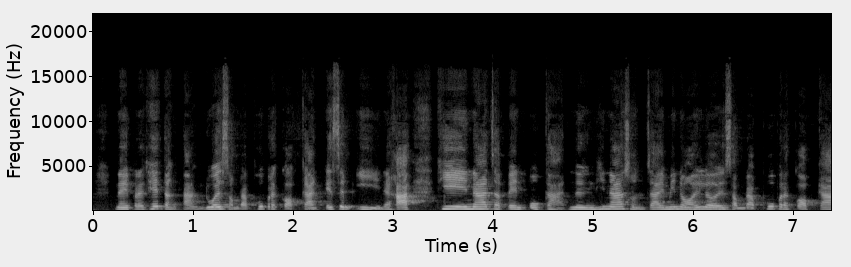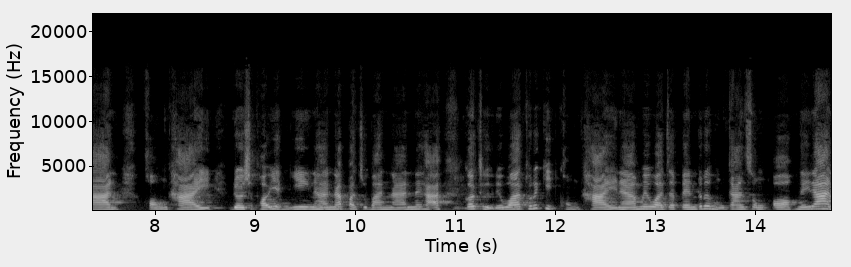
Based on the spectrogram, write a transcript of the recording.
ำในประเทศต่างๆ ด้วยสำหรับผู้ประกอบการ SME นะคะที่น่าจะเป็นโอกาสหนึ่งที่น่าสนใจไม่น้อยเลยสำหรับผู้ประกอบการของไทย โดยเฉพาะอย่างยิ่งนะคะณปัจจุบันนั้นนะคะก็ถือได้ว่าธุรกิจของไทยนะไม่ว่าจะเป็นเรื่องของการส่งออกในด้าน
